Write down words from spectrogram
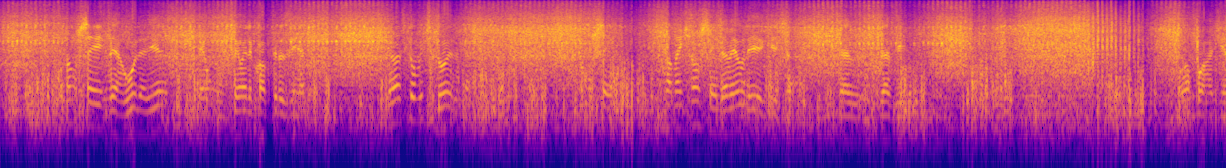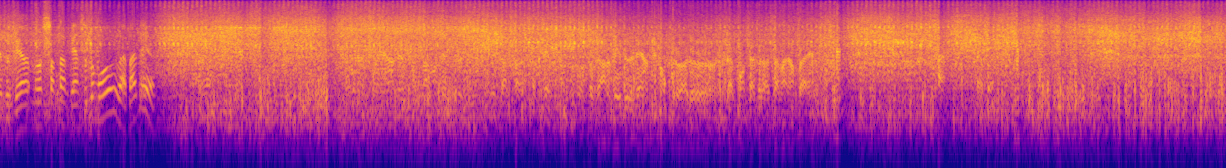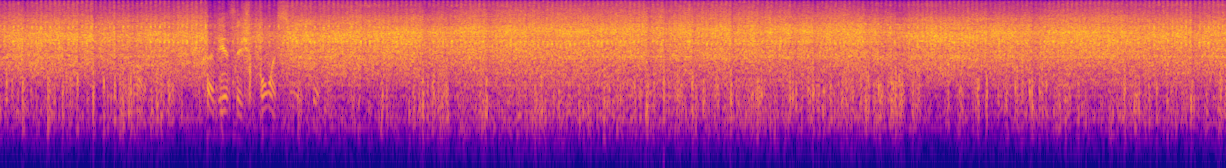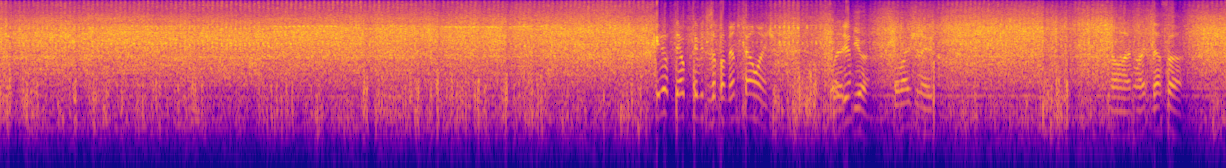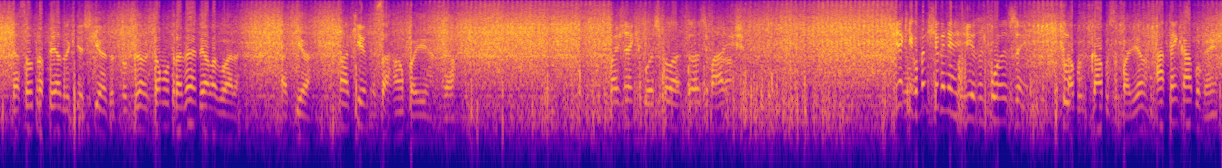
Não sei. Mergulha ali, tem um, tem um helicópterozinho ali. Eu acho que é o 22, né? Não sei. Realmente não sei. Já mergulhei aqui, já. Já, já vi. Uma porradinha do vento. Não só tá vento do morro, vai bater. Carro do vento, comprou do, da Ponta Grossa Marambaia. Nunca vi essa espuma assim aqui. Aquele hotel que teve Foi Ali? aqui, ó. Eu imaginei. Não, né, nessa, nessa outra pedra aqui à esquerda. Estamos através dela agora. Aqui, ó. Aqui. Essa rampa aí. ó. Imaginei que fosse pela- pelas imagens. E aqui, como é que chega energia essas porras assim? Cabo, cabo submarino? Ah, tem cabo. Tem.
